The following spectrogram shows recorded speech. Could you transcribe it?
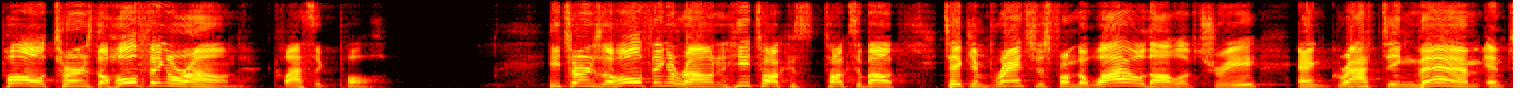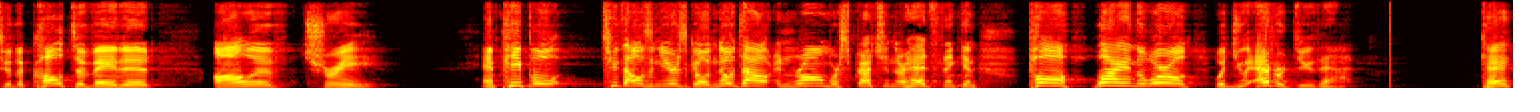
Paul turns the whole thing around. Classic Paul. He turns the whole thing around and he talks, talks about taking branches from the wild olive tree and grafting them into the cultivated olive tree. And people 2,000 years ago, no doubt in Rome, were scratching their heads thinking, Paul, why in the world would you ever do that? Okay?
